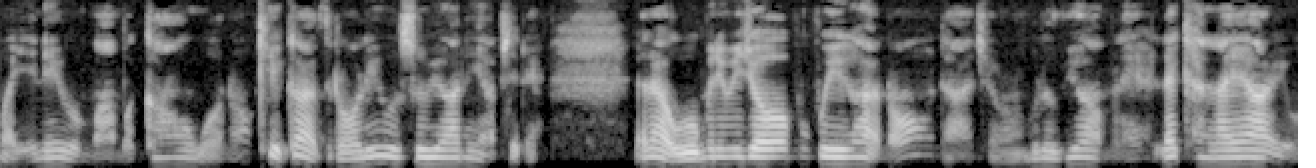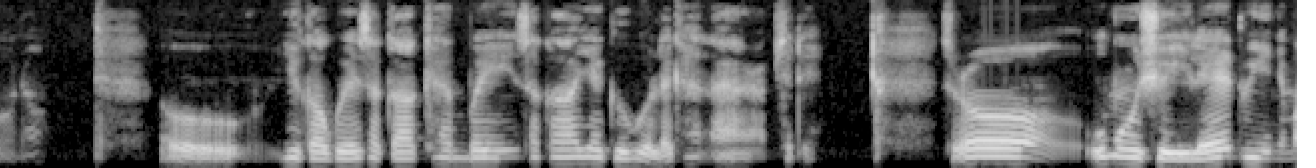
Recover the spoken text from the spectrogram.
မှရင်းနေပုံမှာမကောင်းပေါ့နော်ခေတ်ကတော်တော်လေးကိုဆိုးရွားနေရဖြစ်တယ်အဲ့ဒါကိုမင်းသမီးကျော်ဖူပွေးကနော်ဒါကျွန်တော်ဘယ်လိုပြောရမလဲလက်ခံလိုက်ရတယ်ပေါ့နော် ဟိုရေကောက်ပွဲစကား campaign စကားရိုက်ကူကိုလက်ခံလိုက်ရတာဖြစ်တယ်ဆိုတော့ဦးမိုရွှေလည်းသူရဲ့ညီမ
